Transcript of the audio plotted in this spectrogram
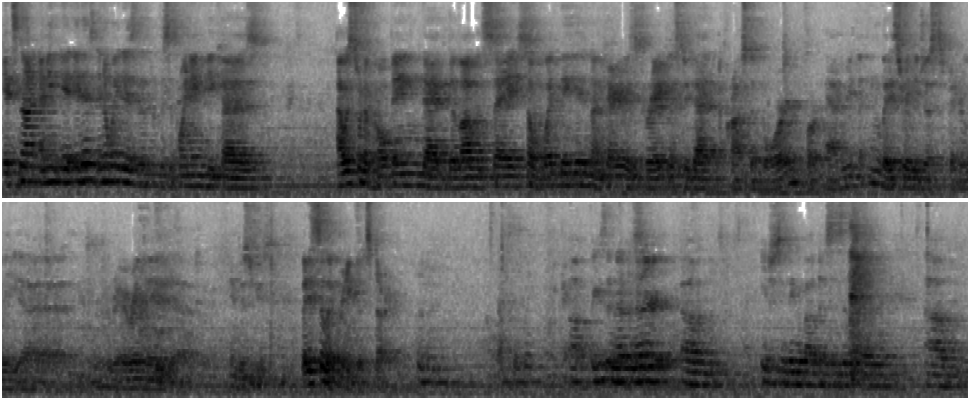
it's not, I mean, it, it is, in a way, it is disappointing because I was sort of hoping that the law would say, so what they did in Ontario is great, let's do that across the board for everything, but it's really just fairly uh, regulated uh, industries. But it's still a pretty good start. Mm-hmm. Absolutely. Uh, I guess another um, interesting thing about this is that, um,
